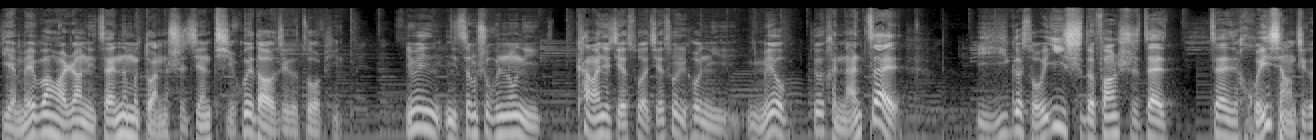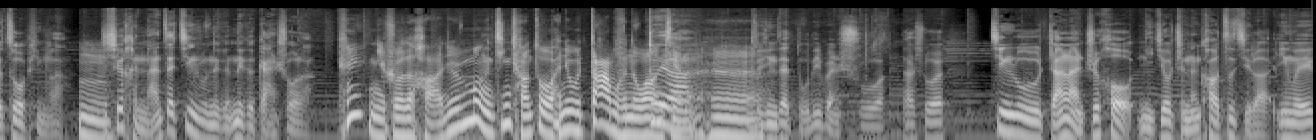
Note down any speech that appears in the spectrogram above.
也没办法让你在那么短的时间体会到这个作品，因为你这么十五分钟你看完就结束了，结束以后你你没有就很难再以一个所谓意识的方式再再回想这个作品了，嗯其，实很难再进入那个那个感受了。嘿，你说的好，就是梦经常做完就大部分都忘记了，对啊最嗯近在读的一本书，他说。进入展览之后，你就只能靠自己了，因为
